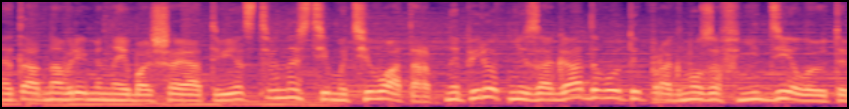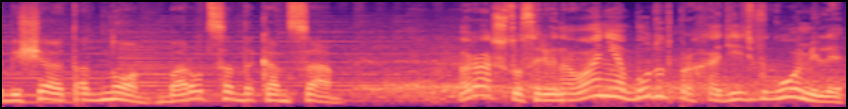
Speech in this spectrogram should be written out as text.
Это одновременно и большая ответственность, и мотиватор. Наперед не загадывают и прогнозов не делают. Обещают одно – бороться до конца. Рад, что соревнования будут проходить в Гомеле.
